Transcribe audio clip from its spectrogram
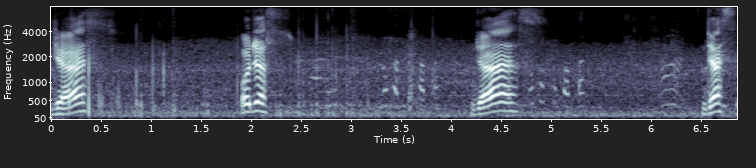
Jazz. Oh, Jazz. Jazz. Jazz.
